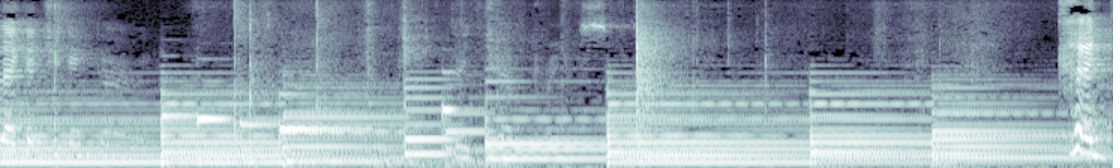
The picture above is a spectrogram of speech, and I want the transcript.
like a chicken curry? Good job, Prince. Good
